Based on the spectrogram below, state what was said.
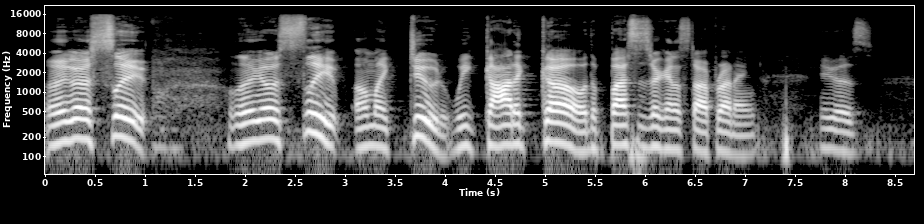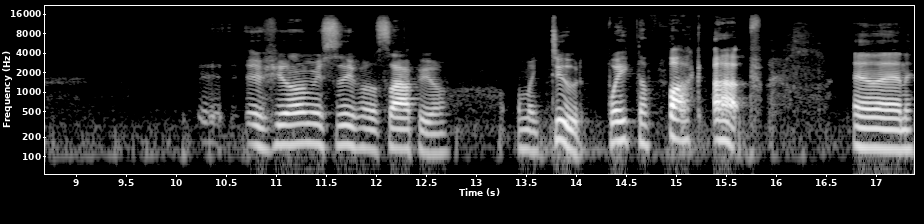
let me go to sleep. Let me go to sleep. I'm like, dude, we gotta go. The buses are gonna stop running. He goes, if you let me sleep, I'll slap you. I'm like, dude, wake the fuck up. And then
